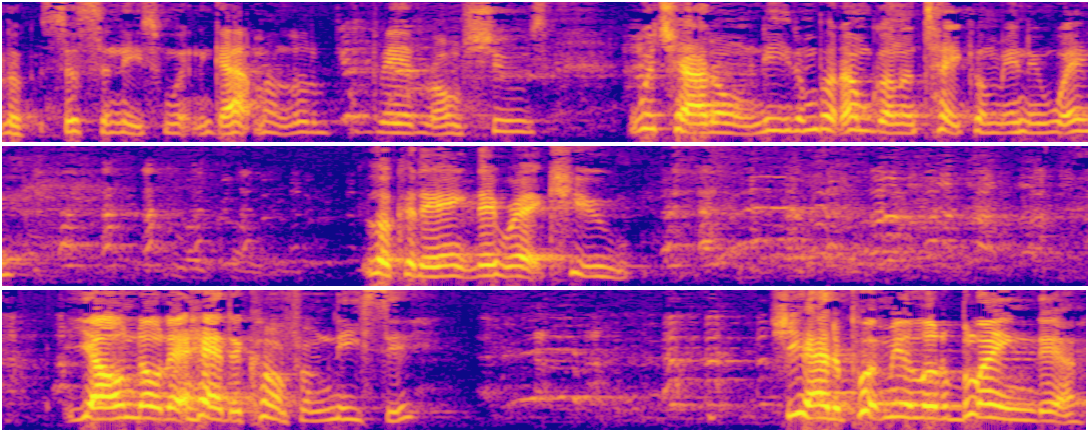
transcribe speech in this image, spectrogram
Look, Sister Niece went and got my little bedroom shoes, which I don't need them, but I'm going to take them anyway. Look at they ain't they rat cute. Y'all know that had to come from Nisi. She had to put me a little bling there.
